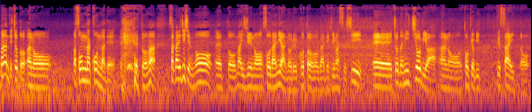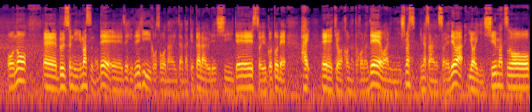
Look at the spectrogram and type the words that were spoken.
まあ、なんで、ちょっと、あの、まあ、そんなこんなで、えっとまあ、盛り自身も、えっとまあ、移住の相談には乗ることができますし、えー、ちょうど日曜日はあの東京ビッグサイトの、えー、ブースにいますので、えー、ぜひぜひご相談いただけたら嬉しいです。ということで、はいえー、今日はこんなところで終わりにします。皆さんそれでは良い週末を。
